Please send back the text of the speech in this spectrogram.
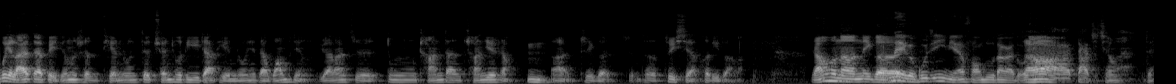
未来在北京的是体验中心，在全球第一家体验中心在王府井，原来是东长安大长街上。嗯啊，这个这这最显赫地段了。然后呢，那个那个估计一年房租大概多少？啊，大几千万，对，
